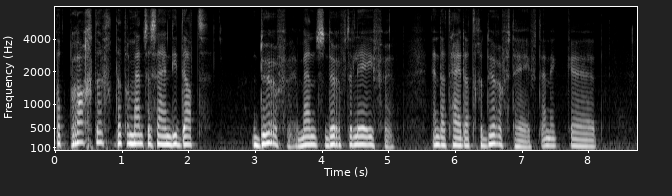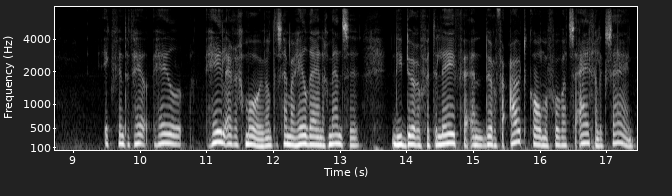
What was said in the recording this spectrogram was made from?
Wat prachtig dat er mensen zijn die dat durven. Mens durft te leven. En dat hij dat gedurfd heeft. En ik, uh, ik vind het heel, heel, heel erg mooi. Want er zijn maar heel weinig mensen die durven te leven en durven uitkomen voor wat ze eigenlijk zijn.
